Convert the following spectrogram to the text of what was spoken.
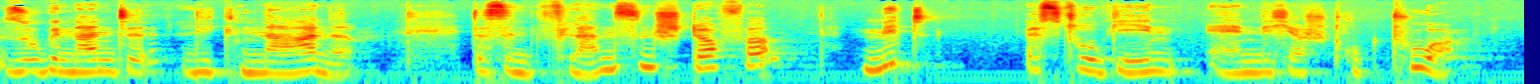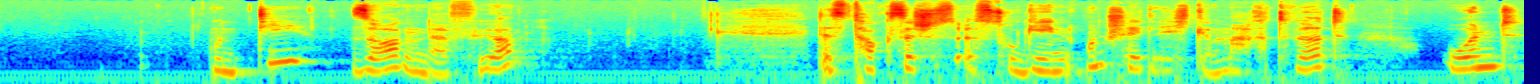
sogenannte Lignane. Das sind Pflanzenstoffe mit östrogenähnlicher Struktur. Und die sorgen dafür, dass toxisches Östrogen unschädlich gemacht wird und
